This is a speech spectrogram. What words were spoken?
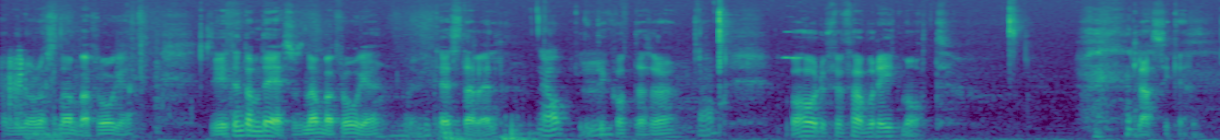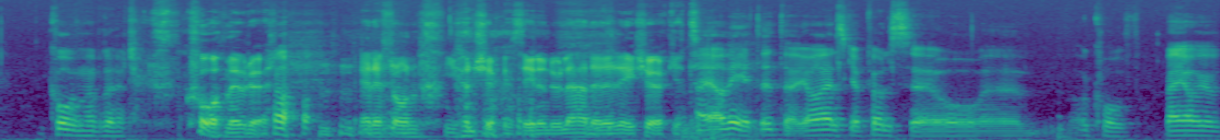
Har vi några snabba frågor? Jag vet inte om det är så snabba frågor, men vi testar väl. Ja. Lite Mm. korta sådär. Ja. Vad har du för favoritmat? Klassiker. Korv med bröd. Korv med bröd. Ja. Är det från Jönköpingstiden du lärde dig det i köket? Nej, jag vet inte. Jag älskar pölse och, eh, och korv. Men jag,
